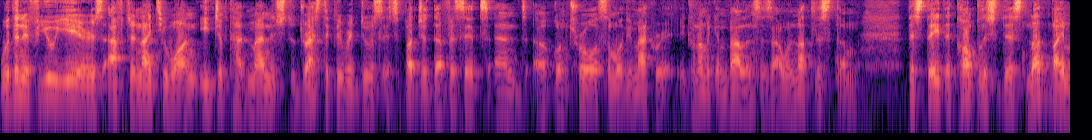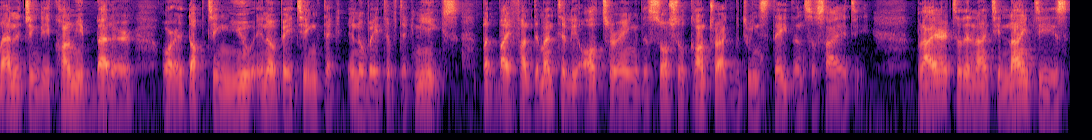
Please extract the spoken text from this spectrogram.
Within a few years after 91, Egypt had managed to drastically reduce its budget deficits and uh, control some of the macroeconomic imbalances. I will not list them. The state accomplished this not by managing the economy better or adopting new innovating te innovative techniques, but by fundamentally altering the social contract between state and society. Prior to the 1990s,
